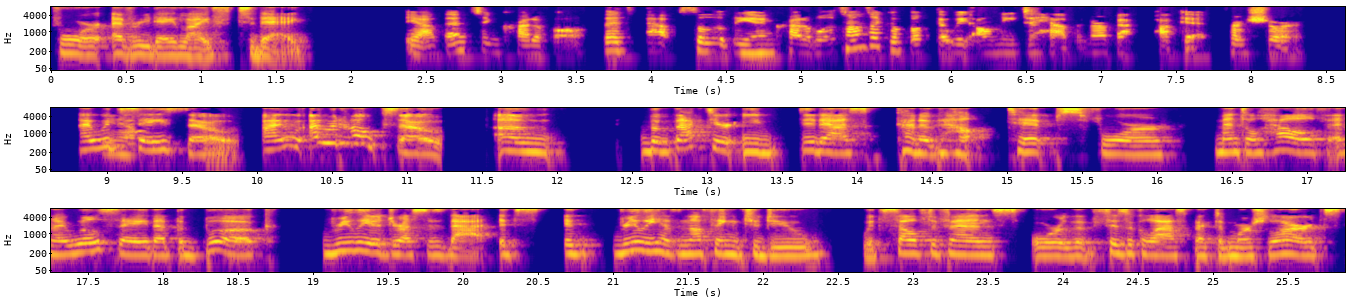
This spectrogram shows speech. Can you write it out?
for everyday life today. Yeah, that's incredible. That's absolutely incredible. It sounds like a book that we all need to have in our back pocket for sure. I would you know? say so. I, I would hope so. Um, but back to your, you did ask kind of help tips for mental health. And I will say that the book really addresses that. It's, it really has nothing to do with self defense or the physical aspect of martial arts.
